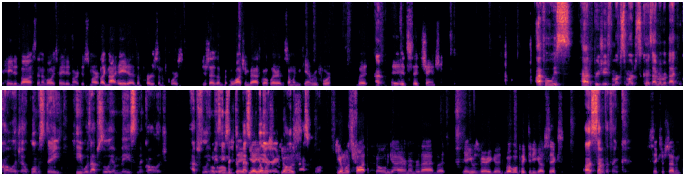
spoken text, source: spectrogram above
hated Boston. I've always hated Marcus Smart. Like not hate as a person, of course, just as a watching basketball player, as someone you can't root for. But I, it's it's changed. I've always had appreciation for Marcus Smart just because I remember back in college at Oklahoma State, he was absolutely amazing in college. Absolutely amazing. Oklahoma He's like the best yeah, he player almost, he almost, basketball. He almost fought that old guy. I remember that, but yeah, he was very good. What what pick did he go? Six? Uh, seventh, I think. Six or seventh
